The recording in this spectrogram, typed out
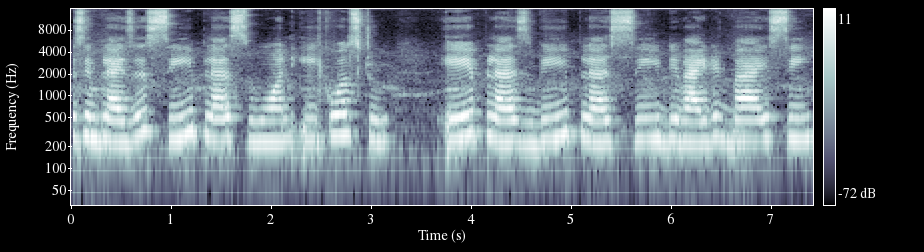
This implies is c plus 1 equals to a plus b plus c divided by c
